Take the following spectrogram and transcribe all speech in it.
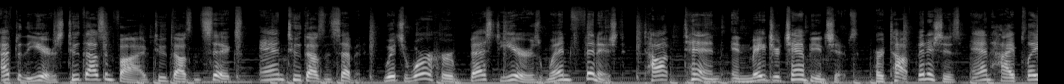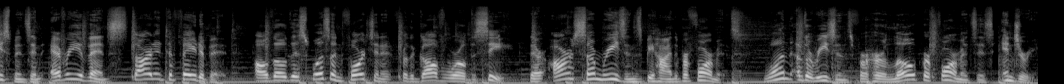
After the years 2005, 2006, and 2007, which were her best years when finished top 10 in major championships, her top finishes and high placements in every event started to fade a bit. Although this was unfortunate for the golf world to see, there are some reasons behind the performance. One of the reasons for her low performance is injury.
